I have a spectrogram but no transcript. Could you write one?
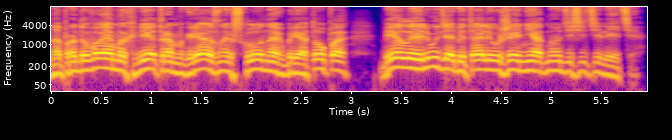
На продуваемых ветром грязных склонах Бриотопа белые люди обитали уже не одно десятилетие.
